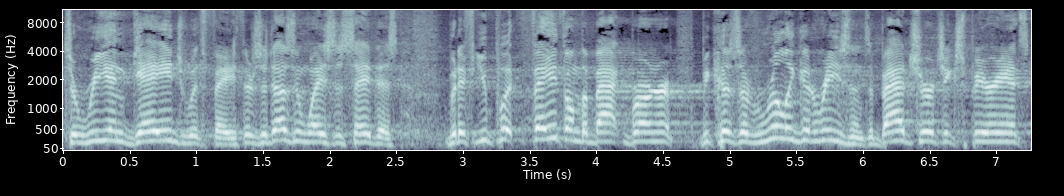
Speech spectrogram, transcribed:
to re engage with faith. There's a dozen ways to say this, but if you put faith on the back burner because of really good reasons, a bad church experience,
